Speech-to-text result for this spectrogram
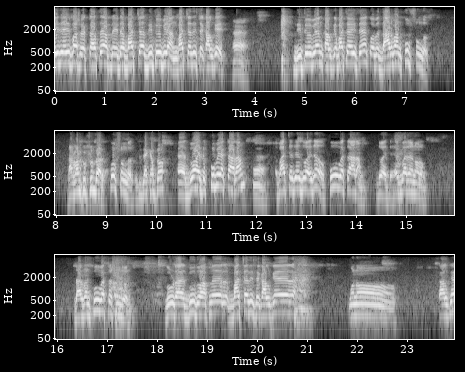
এই যে এই পাশে একটা আছে আপনি এটা বাচ্চা দ্বিতীয় বিয়ান বাচ্চা দিচ্ছে কালকে? হ্যাঁ। দ্বিতীয় বিয়ান কালকে বাচ্চা দিচ্ছে তবে দারবান খুব সুন্দর। দারবান খুব সুন্দর? খুব সুন্দর। একটু দেখেন তো। হ্যাঁ দোয়াইতে খুবই একটা আরাম। হ্যাঁ। বাচ্চা দিয়ে দোয়াই দাও খুব একটা আরাম দোয়াইতে একবারে নরম। দারবান খুব একটা সুন্দর। গরুটা দুধ আপনার বাচ্চা দিছে কালকে মনে কালকে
